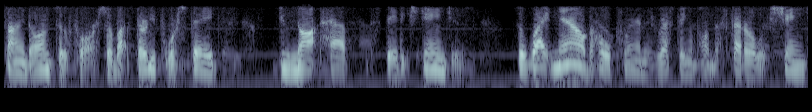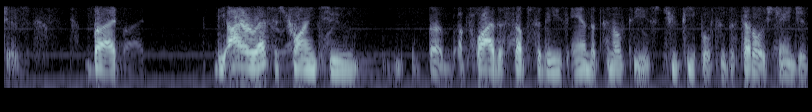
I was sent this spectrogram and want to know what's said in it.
signed on so far. So about 34 states do not have state exchanges. So right now, the whole plan is resting upon the federal exchanges. But the IRS is trying to uh, apply the subsidies and the penalties to people through the federal exchanges,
